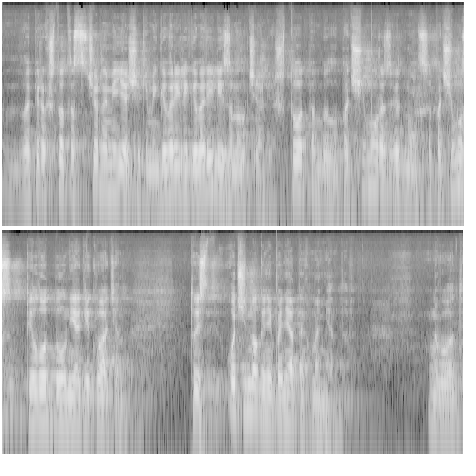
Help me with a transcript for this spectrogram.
во-первых, что-то с черными ящиками говорили, говорили и замолчали. Что там было, почему развернулся, почему пилот был неадекватен. То есть очень много непонятных моментов. Вот.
